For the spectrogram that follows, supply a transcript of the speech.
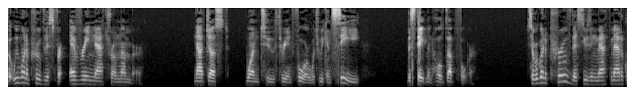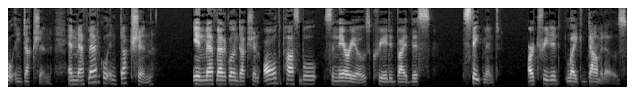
But we want to prove this for every natural number, not just 1, 2, 3, and 4, which we can see the statement holds up for. So we're going to prove this using mathematical induction. And mathematical induction, in mathematical induction, all the possible scenarios created by this statement are treated like dominoes.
